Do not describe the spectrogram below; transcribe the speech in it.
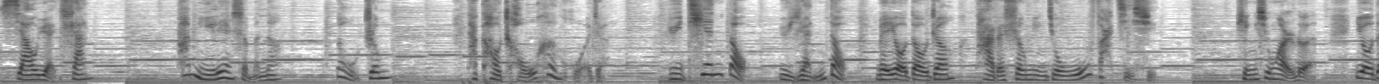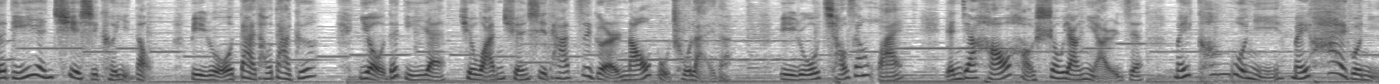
萧远山，他迷恋什么呢？斗争，他靠仇恨活着，与天斗，与人斗，没有斗争，他的生命就无法继续。平胸而论，有的敌人确实可以斗，比如带头大哥；有的敌人却完全是他自个儿脑补出来的，比如乔三槐，人家好好收养你儿子，没坑过你，没害过你，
